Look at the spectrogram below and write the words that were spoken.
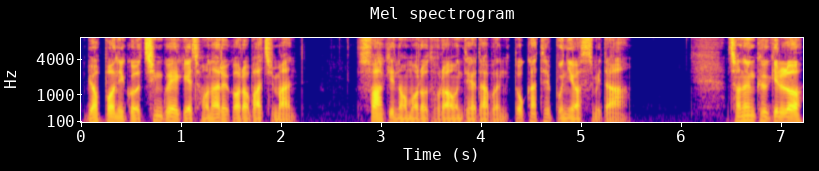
몇 번이고 친구에게 전화를 걸어봤지만 수화기 너머로 돌아온 대답은 똑같을 뿐이었습니다. 저는 그 길로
